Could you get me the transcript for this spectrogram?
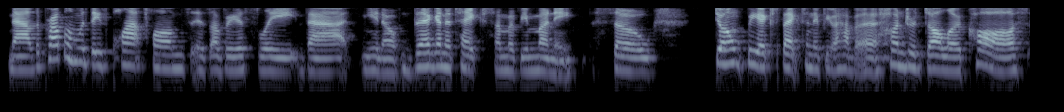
Now, the problem with these platforms is obviously that, you know, they're going to take some of your money. So, don't be expecting if you have a hundred dollar course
